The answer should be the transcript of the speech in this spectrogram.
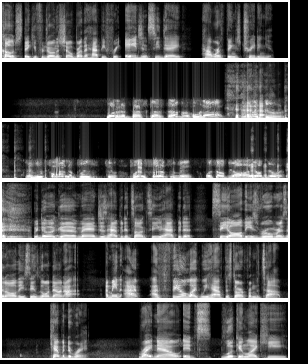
Coach, thank you for joining the show, brother. Happy free agency day. How are things treating you? One of the best guests ever. Who that? Who that dude? if you find him, please, please send him to me. What's up, y'all? How y'all doing? We're doing good, man. Just happy to talk to you. Happy to see all these rumors and all these things going down. I, I mean, I, I feel like we have to start from the top. Kevin Durant right now it's looking like he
